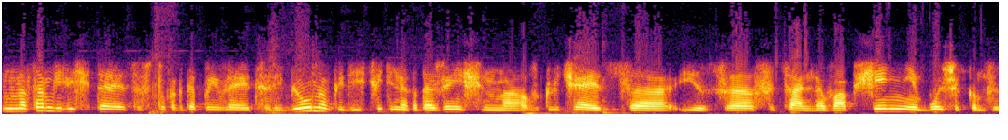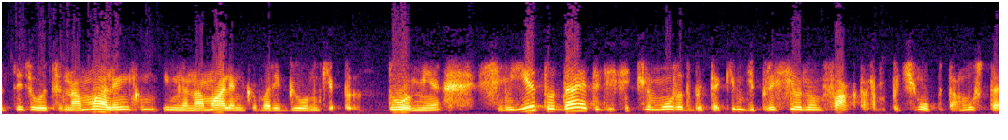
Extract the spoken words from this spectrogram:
На самом деле считается, что когда появляется ребенок, и действительно, когда женщина выключается из э, социального общения, больше концентрируется на маленьком, именно на маленьком ребенке, доме, семье, то да, это действительно может быть таким депрессивным фактором. Почему? Потому что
